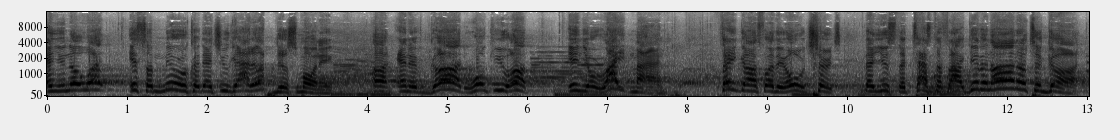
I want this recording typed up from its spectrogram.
And you know what? It's a miracle that you got up this morning. Uh, and if God woke you up in your right mind, thank God for the old church that used to testify, giving honor to God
